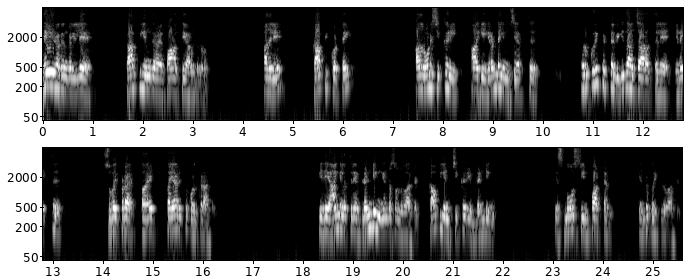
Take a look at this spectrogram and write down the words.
தேயிரகங்களிலே காப்பி என்கிற பானத்தை அருந்துகிறோம். அதிலே காப்பி கொட்டை அதனோடு சிக்கரி ஆகிய இரண்டையும் சேர்த்து ஒரு குறிப்பிட்ட விகிதாச்சாரத்திலே இணைத்து சுவைப்பட தயாரித்து தயாரித்துக் கொடுக்கிறார்கள். இதை ஆங்கிலத்திலே பிளெண்டிங் என்று சொல்லுவார்கள். Coffee and chicory blending is most important என்று குறிப்பிடுவார்கள்.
